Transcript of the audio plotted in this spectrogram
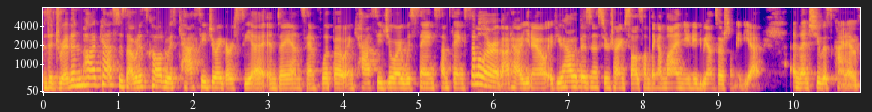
the driven podcast. Is that what it's called? With cassy joy garcia and diane sanfilippo. And cassy joy was saying something similar about how you know if you have a business you're trying to sell something online you need to be on social media. And then she was kind of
